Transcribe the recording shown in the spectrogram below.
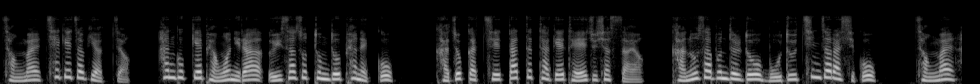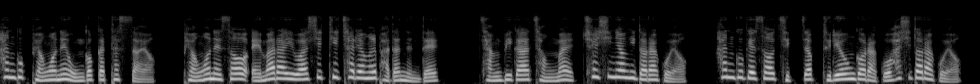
정말 체계적이었죠. 한국계 병원이라 의사소통도 편했고 가족같이 따뜻하게 대해주셨어요. 간호사분들도 모두 친절하시고 정말 한국 병원에 온 것 같았어요. 병원에서 MRI와 CT 촬영을 받았는데 장비가 정말 최신형이더라고요. 한국에서 직접 들여온 거라고 하시더라고요.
